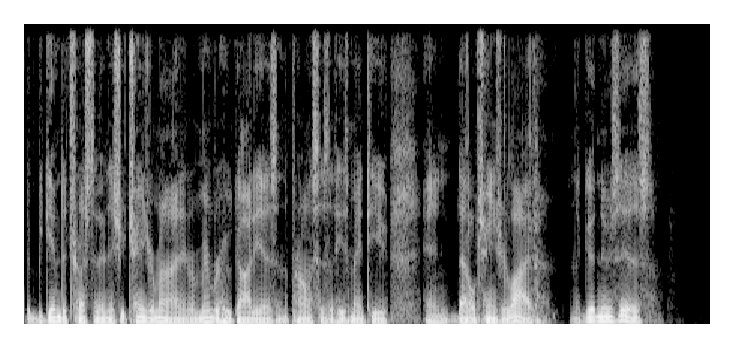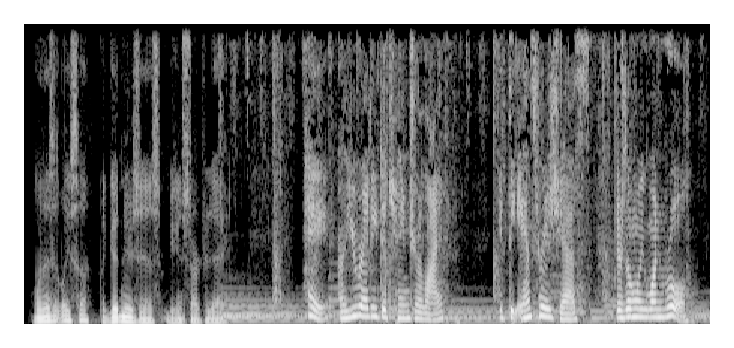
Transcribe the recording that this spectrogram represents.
you begin to trust in it as you change your mind and remember who God is and the promises that He's made to you, and that'll change your life. And the good news is, when is it, Lisa? The good news is you can start today. Hey, are you ready to change your life? If the answer is yes, there's only one rule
